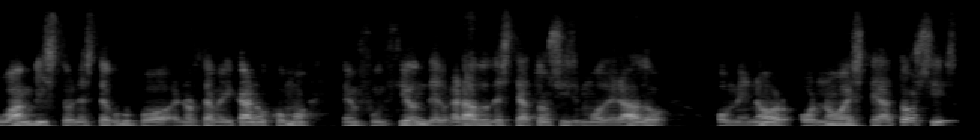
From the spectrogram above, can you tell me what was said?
o han visto en este grupo norteamericano, como en función del grado de esteatosis moderado o menor o no esteatosis,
